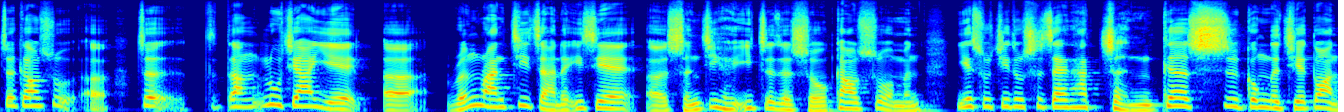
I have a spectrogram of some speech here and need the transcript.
这告诉呃，这当路加也呃仍然记载了一些呃神迹和医治的时候，告诉我们，耶稣基督是在他整个事工的阶段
